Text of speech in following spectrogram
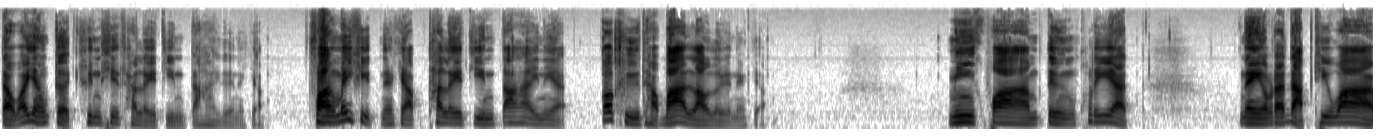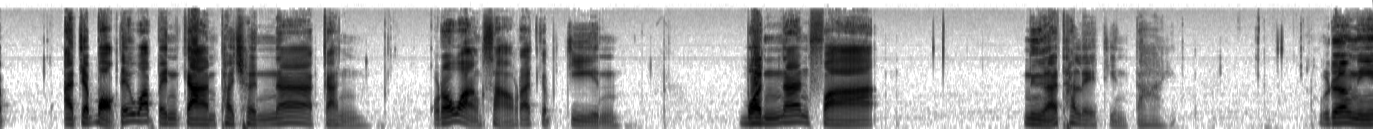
แต่ว่ายังเกิดขึ้นที่ทะเลจีนใต้เลยนะครับ ฟังไม่ผิดนะครับ ทะเลจีนใต้เนี่ยก็คือแถวบ้านเราเลยนะครับ มีความตึงเครียดในระดับที่ว่าอาจจะบอกได้ว่าเป็นการเผชิญหน้ากัน ระหว่างสหรัฐกับจีน บนน่านฟ้า เหนือทะเลจีนใต้ เรื่องนี้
